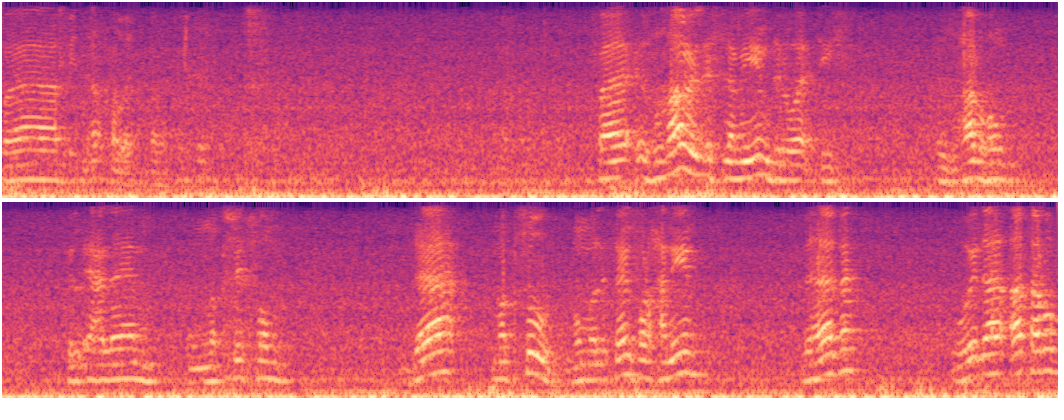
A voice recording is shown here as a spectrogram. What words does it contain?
ف فإظهار الإسلاميين دلوقتي إظهارهم في الإعلام ومناقشتهم ده مقصود هم الإسلاميين فرحانين بهذا وده أثره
